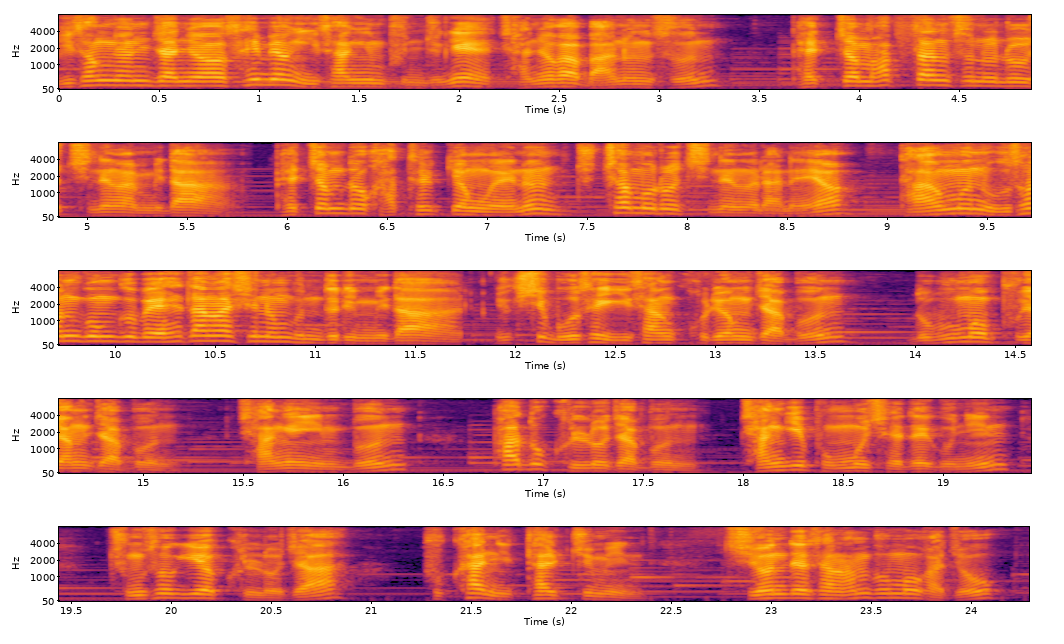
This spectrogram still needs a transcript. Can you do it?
미성년 자녀 3명 이상인 분 중에 자녀가 많은 순, 배점 합산 순으로 진행합니다. 배점도 같을 경우에는 추첨으로 진행을 하네요. 다음은 우선 공급에 해당하시는 분들입니다. 65세 이상 고령자분, 노부모 부양자분, 장애인분, 파도 근로자분, 장기 복무 제대군인, 중소기업 근로자, 북한 이탈 주민, 지원 대상 한부모 가족,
